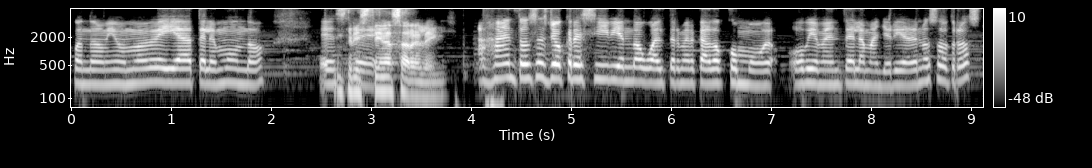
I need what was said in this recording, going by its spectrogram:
cuando mi mamá veía Telemundo. este, Cristina Saralegui. Ajá, entonces yo crecí viendo a Walter Mercado como obviamente la mayoría de nosotros.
